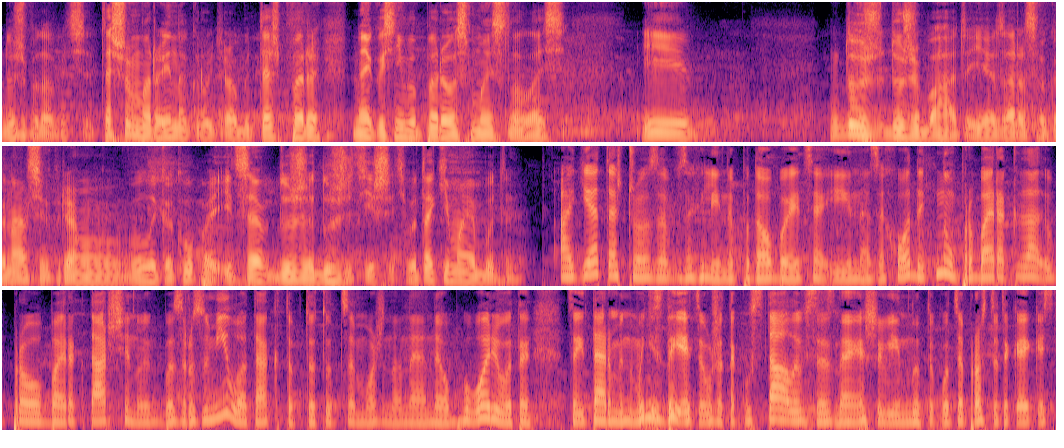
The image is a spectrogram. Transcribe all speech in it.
Дуже подобається. Те, що Марина круть робить, теж пере... вона якось ніби переосмислилась. І дуже дуже багато є зараз виконавців, прямо велика купа, і це дуже дуже тішить. Отак і має бути. А є те, що взагалі не подобається і не заходить. Ну про байрактар, про байрактарщину, якби зрозуміло, так тобто тут це можна не не обговорювати. Цей термін мені здається вже так усталився. Знаєш, він ну типу, це просто таке якесь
